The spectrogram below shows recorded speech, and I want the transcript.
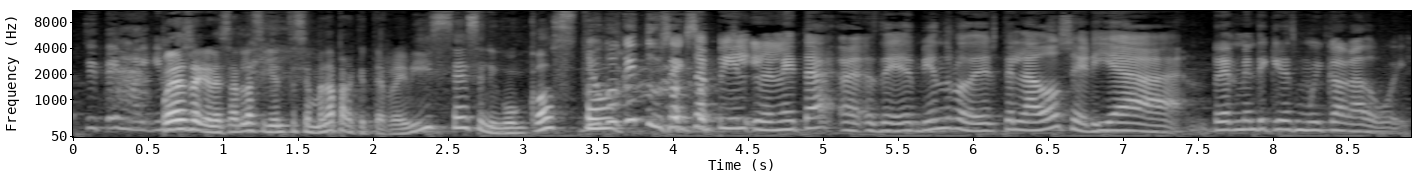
Sí te imagino. puedes regresar la siguiente semana para que te revises sin ningún costo. Yo creo que tu sex appeal, la neta, eh, de- viéndolo de este lado, sería realmente que eres muy cagado, güey.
